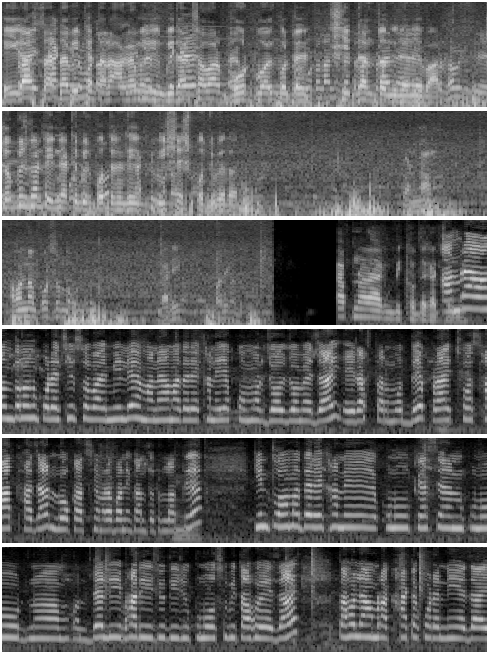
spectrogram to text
এই রাস্তার দাবিতে তারা আগামী দিন বিধানসভার ভোট বয়কটের সিদ্ধান্ত নিলেন এবার। চব্বিশ ঘণ্টা ইন্ডিয়া টিভির প্রতিনিধি বিশেষ প্রতিবেদন। নাম? আমার নাম প্রসন্ন বাড়ি? বাড়িকান্ত আপনারা বিক্ষোভ দেখাচ্ছেন? আমরা আন্দোলন করেছি সবাই মিলে মানে আমাদের এখানে এক কোমর জল জমে যায় এই রাস্তার মধ্যে প্রায় ছ সাত হাজার লোক আছে আমরা বাণীকান্ত টোলাতে। কিন্তু আমাদের এখানে কোনো পেশেন্ট কোনো ডেলিভারি যদি কোনো অসুবিধা হয়ে যায়, তাহলে আমরা খাটে করে নিয়ে যাই,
